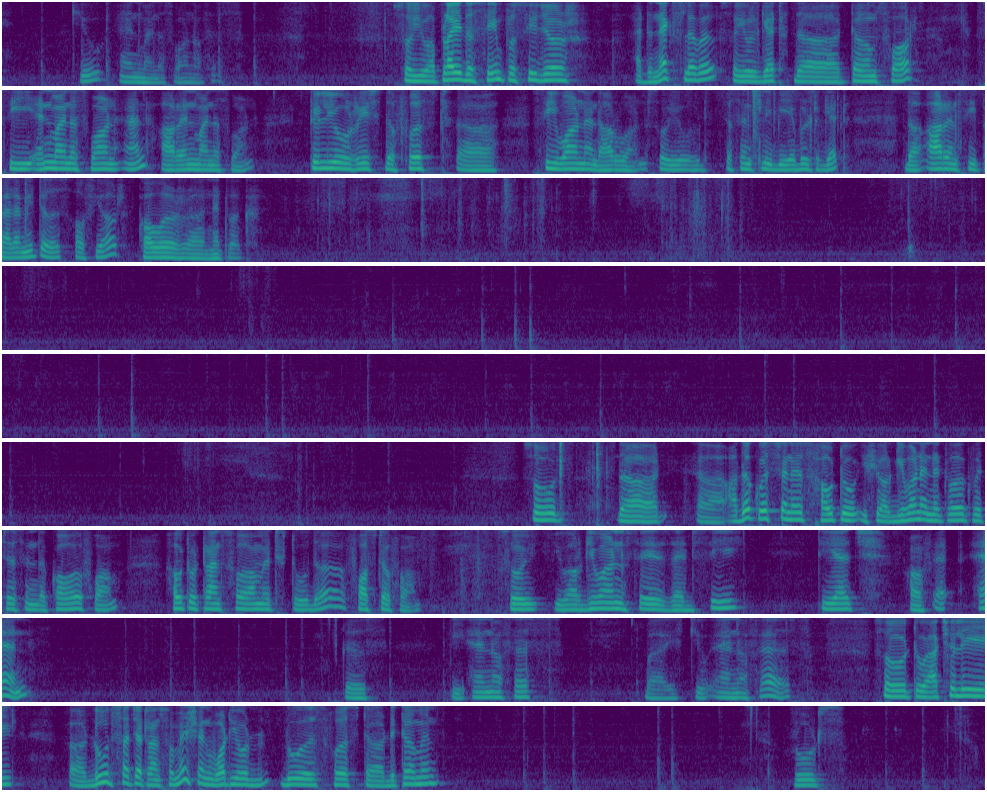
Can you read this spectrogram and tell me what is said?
q n minus 1 of s. So, you apply the same procedure at the next level. So, you will get the terms for C n minus 1 and R n minus 1 till you reach the first uh, C 1 and R 1. So, you would essentially be able to get the R and C parameters of your Cauer uh, network. So, the uh, other question is how to if you are given a network which is in the Cauer form how to transform it to the Foster form. So, you are given say ZC TH of n is Pn of s by Qn of s. So, to actually uh, do such a transformation what you do is first uh, determine roots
